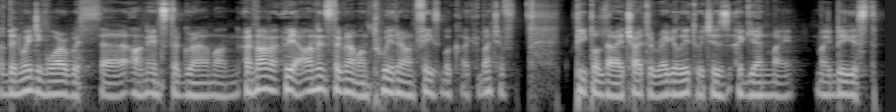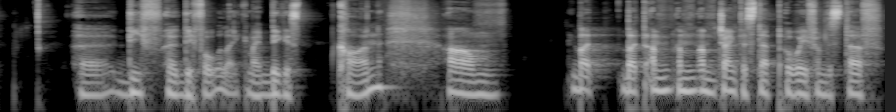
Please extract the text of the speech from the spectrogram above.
I've been waging war with uh, on Instagram, on uh, not yeah on Instagram, on Twitter, on Facebook, like a bunch of people that I try to regulate, which is again my my biggest uh, def, uh, default, like my biggest con. Um, but but I'm I'm I'm trying to step away from the stuff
